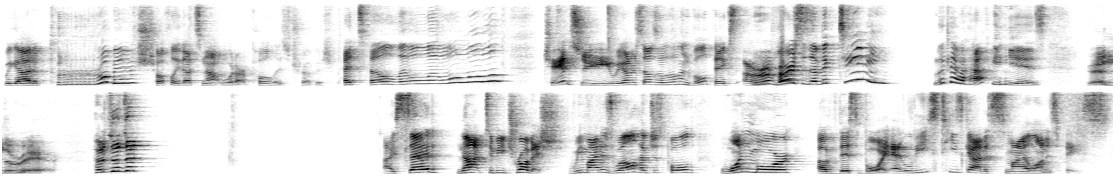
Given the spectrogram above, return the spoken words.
We got a Trubbish. Hopefully that's not what our pull is, Trubbish. Petal, little, little, little, little. Chansey. We got ourselves a little Vulpix. A reverse is a Victini. Look how happy he is. And the rare. I said not to be trubbish. We might as well have just pulled one more of this boy. At least he's got a smile on his face.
